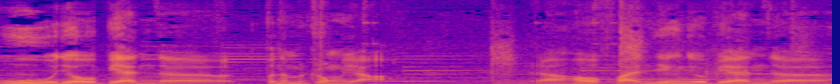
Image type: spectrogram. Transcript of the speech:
物就变得不那么重要，然后环境就变得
